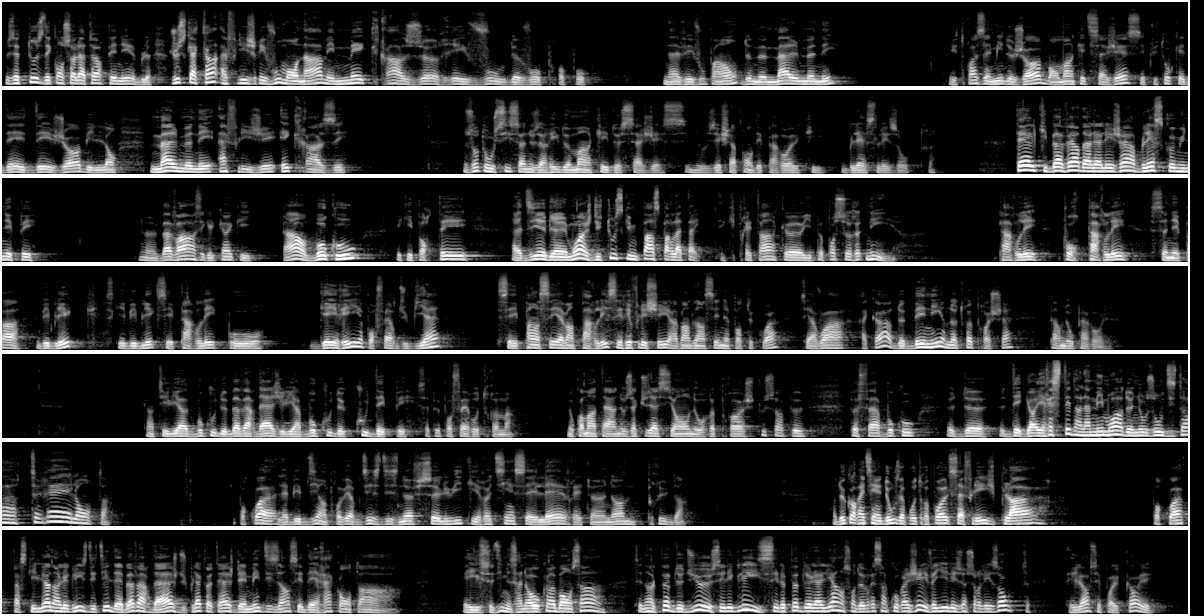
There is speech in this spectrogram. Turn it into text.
Vous êtes tous des consolateurs pénibles. Jusqu'à quand affligerez-vous mon âme et m'écraserez-vous de vos propos? N'avez-vous pas honte de me malmener? Les trois amis de Job ont manqué de sagesse et plutôt que d'aider Job, ils l'ont malmené, affligé, écrasé. Nous autres aussi, ça nous arrive de manquer de sagesse. Nous échappons des paroles qui blessent les autres. Tel qui bavarde à la légère blesse comme une épée. Un bavard, c'est quelqu'un qui parle beaucoup et qui est porté à dire, eh bien, moi, je dis tout ce qui me passe par la tête et qui prétend qu'il ne peut pas se retenir. Parler pour parler, ce n'est pas biblique. Ce qui est biblique, c'est parler pour guérir, pour faire du bien. C'est penser avant de parler, c'est réfléchir avant de lancer n'importe quoi. C'est avoir à cœur de bénir notre prochain par nos paroles. Quand il y a beaucoup de bavardage, il y a beaucoup de coups d'épée. Ça ne peut pas faire autrement. Nos commentaires, nos accusations, nos reproches, tout ça peut, peut faire beaucoup de dégâts et rester dans la mémoire de nos auditeurs très longtemps. C'est pourquoi la Bible dit en Proverbe 10, 19, Celui qui retient ses lèvres est un homme prudent. En 2 Corinthiens 12, l'apôtre Paul s'afflige, pleure. Pourquoi? Parce qu'il y a dans l'Église, dit-il, des bavardages, du placotage, des médisances et des racontars. Et il se dit, mais ça n'a aucun bon sens. C'est dans le peuple de Dieu, c'est l'Église, c'est le peuple de l'Alliance. On devrait s'encourager et veiller les uns sur les autres. Et là, ce n'est pas le cas. Et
